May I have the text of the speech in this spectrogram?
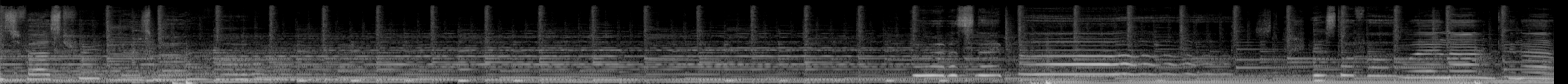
This fast food is my home. The river snake past is the faraway 99.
